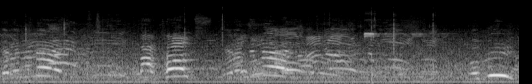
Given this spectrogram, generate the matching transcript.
Get in the net! Come on, coach. Get in the net! Obi!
